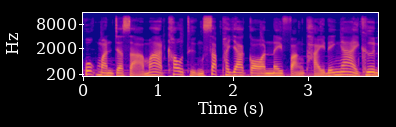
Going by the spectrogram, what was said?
พวกมันจะสามารถเข้าถึงทรัพยากรในฝั่งไทยได้ง่ายขึ้น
